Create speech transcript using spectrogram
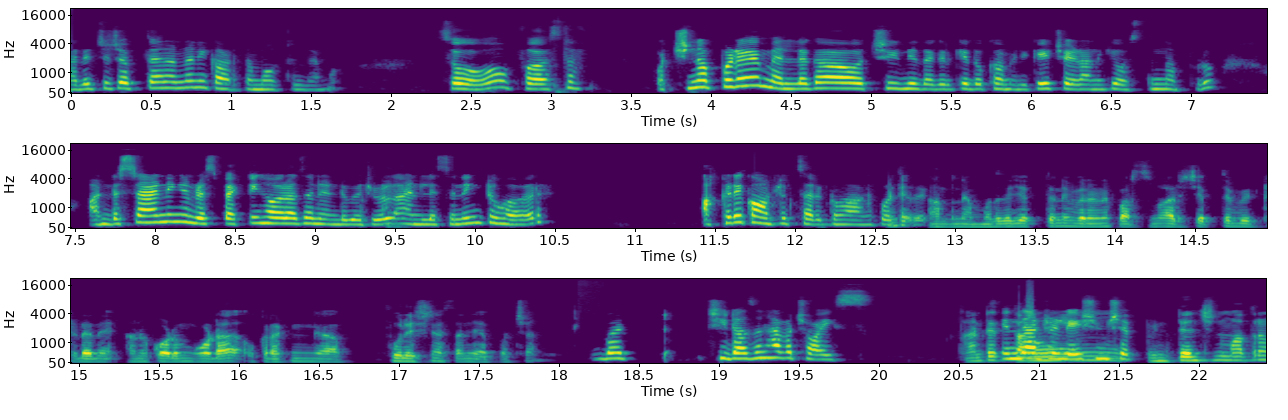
అరిచి చెప్తానన్నా నీకు అర్థమవుతుందేమో. సో ఫస్ట్ వచ్చినప్పుడే మెల్లగా వచ్చి నీ దగ్గరికి ఏదో కమ్యూనికేట్ చేయడానికి వస్తున్నప్పుడు understanding and respecting her as an individual and listening to her అక్కడే కాన్ఫ్లిక్ట్ సరిగ్గా ఆగిపోతుంది. అంత నెమ్మదిగా చెప్తేనే వినని పర్సన్ అరి చెప్తే విట్టడని అనుకోవడం కూడా ఒక రకంగా ఫూలిష్నెస్ అని చెప్పొచ్చా? But she doesn't have a choice అంటే that relationship. ఇంటెన్షన్ మాత్రం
